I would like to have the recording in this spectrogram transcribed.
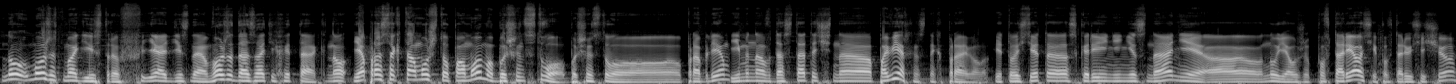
Ну, может, магистров, я не знаю, можно назвать их и так. Но я просто к тому, что, по-моему, большинство, большинство э, проблем именно в достаточно поверхностных правилах. И то есть это скорее не незнание, а, ну, я уже повторялся и повторюсь еще,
